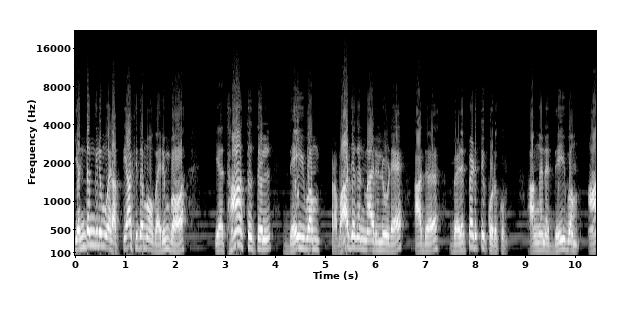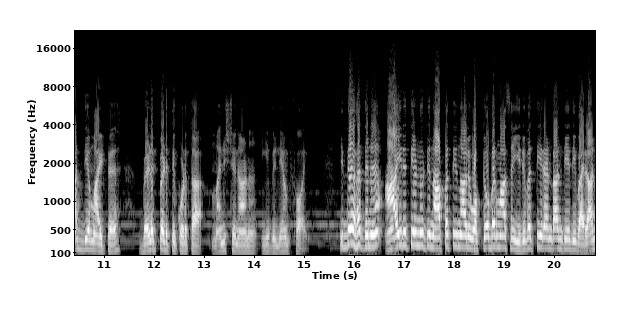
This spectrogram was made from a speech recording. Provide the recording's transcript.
എന്തെങ്കിലും ഒരു അത്യാഹിതമോ വരുമ്പോൾ യഥാർത്ഥത്തിൽ ദൈവം പ്രവാചകന്മാരിലൂടെ അത് വെളിപ്പെടുത്തി കൊടുക്കും. അങ്ങനെ ദൈവം ആദ്യമായിട്ട് വെളിപ്പെടുത്തി കൊടുത്ത മനുഷ്യനാണ് ഈ വില്യം ഫോയ്. ഇദ്ദേഹത്തിന് ആയിരത്തി എണ്ണൂറ്റി നാൽപ്പത്തി നാല് ഒക്ടോബർ മാസം ഇരുപത്തി രണ്ടാം തീയതി വരാൻ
